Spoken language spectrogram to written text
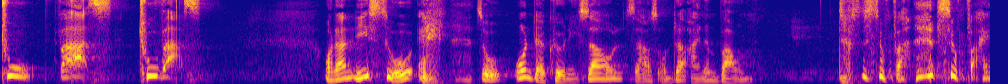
Tu was, tu was. Und dann liest du, so, und der König Saul saß unter einem Baum. Das ist super, super.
